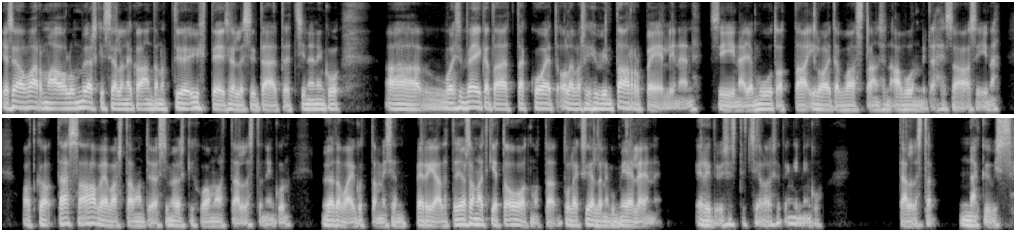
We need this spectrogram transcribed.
ja se on varmaan ollut myöskin sellainen, joka on antanut työyhteisölle sitä, että, että siinä niin kuin, äh, voisin veikata, että koet olevasi hyvin tarpeellinen siinä, ja muut ottaa iloiten vastaan sen avun, mitä he saa siinä – Oletko tässä AV-vastaavan työssä myöskin huomannut tällaista niin kuin myötävaikuttamisen periaatetta? Jo sanoitkin, että oot, mutta tuleeko siellä niin kuin mieleen erityisesti, että siellä olisi jotenkin niin kuin tällaista näkyvissä?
